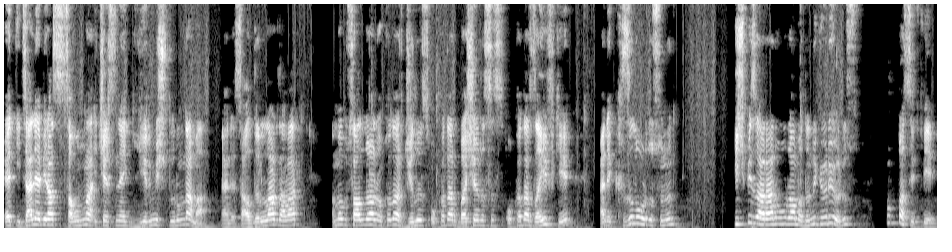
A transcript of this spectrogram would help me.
Evet İtalya biraz savunma içerisine girmiş durumda ama yani saldırılar da var. Ama bu saldırılar o kadar cılız, o kadar başarısız, o kadar zayıf ki hani Kızıl Ordusu'nun hiçbir zarara uğramadığını görüyoruz. Çok basit bir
